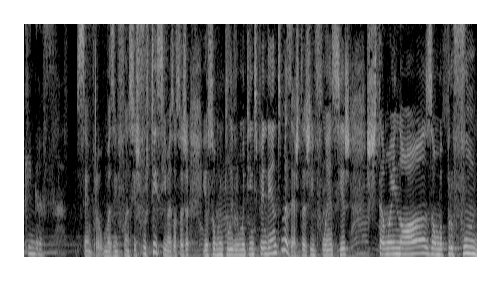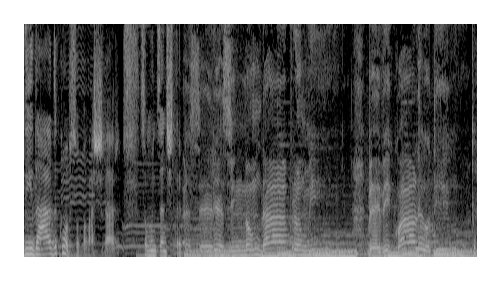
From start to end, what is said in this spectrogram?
Que engraçado. Sempre umas influências fortíssimas, ou seja, eu sou muito livre, muito independente, mas estas influências estão em nós a uma profundidade que uma pessoa para lá chegar. São muitos anos de terapia. Sério assim não dá para mim. Baby, qual eu digo? Tu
